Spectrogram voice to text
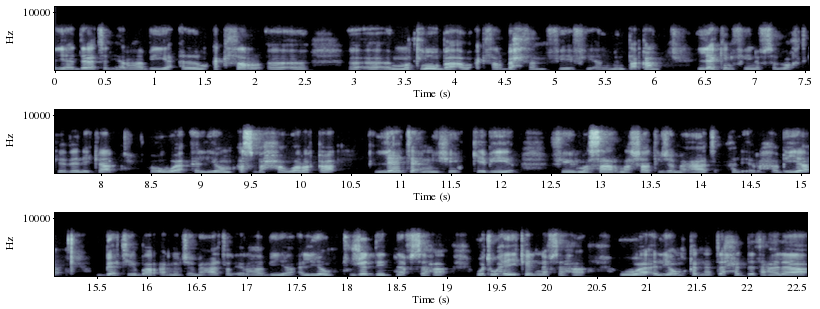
القيادات الإرهابية الأكثر مطلوبة أو أكثر بحثا في في المنطقة. لكن في نفس الوقت كذلك هو اليوم أصبح ورقة لا تعني شيء كبير في مسار نشاط الجماعات الإرهابية باعتبار أن الجماعات الإرهابية اليوم تجدد نفسها وتهيكل نفسها واليوم قد نتحدث على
